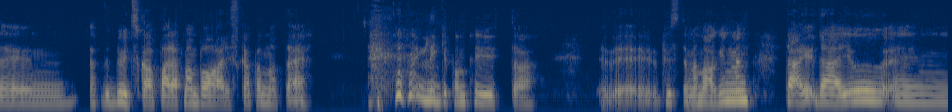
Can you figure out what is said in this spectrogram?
eh, at, budskapet er at man bare skal på en måte ligge på en pute og eh, puste med magen. Men det er, det er jo eh,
